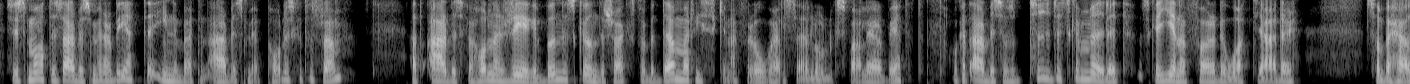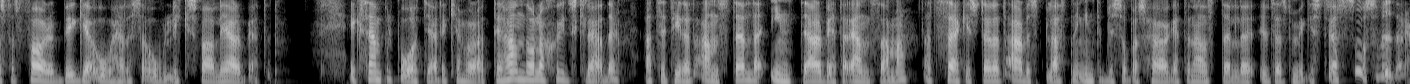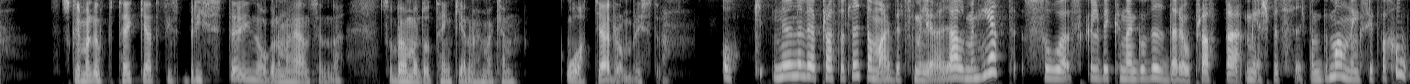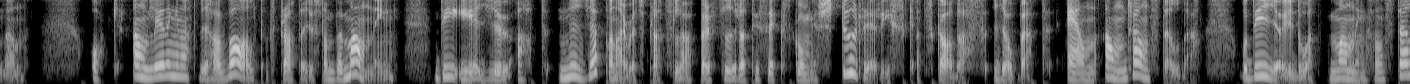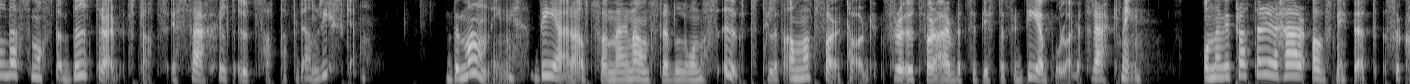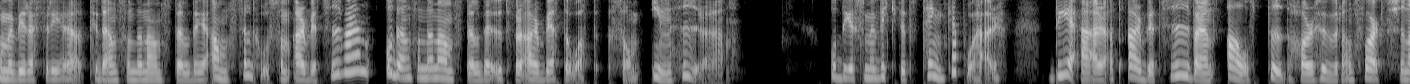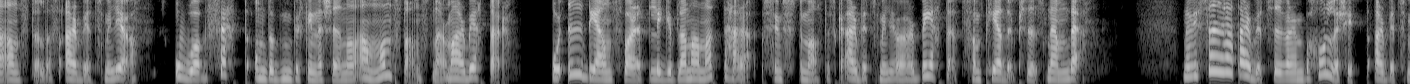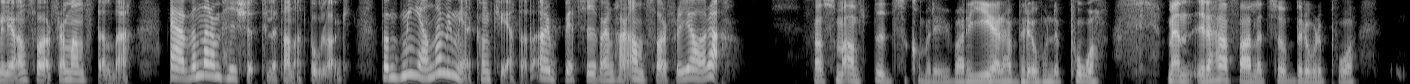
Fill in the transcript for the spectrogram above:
Systematiskt arbetsmiljöarbete innebär att en arbetsmiljöpolicy ska tas fram, att arbetsförhållanden regelbundet ska undersökas för att bedöma riskerna för ohälsa eller olycksfall i arbetet och att arbetsgivaren så tydligt som möjligt ska genomföra de åtgärder som behövs för att förebygga ohälsa och olycksfall i arbetet. Exempel på åtgärder kan vara att tillhandahålla skyddskläder, att se till att anställda inte arbetar ensamma, att säkerställa att arbetsbelastning inte blir så pass hög att den anställde utsätts för mycket stress och så vidare. Skulle man upptäcka att det finns brister i någon av de här hänseendena så behöver man då tänka igenom hur man kan åtgärda de bristerna. Och nu när vi har pratat lite om arbetsmiljö i allmänhet så skulle vi kunna gå vidare och prata mer specifikt om bemanningssituationen. Och anledningen att vi har valt att prata just om bemanning, det är ju att nya på en arbetsplats löper 4 till 6 gånger större risk att skadas i jobbet än andra anställda. Och det gör ju då att bemanningsanställda som ofta byter arbetsplats är särskilt utsatta för den risken. Bemanning, det är alltså när en anställd lånas ut till ett annat företag för att utföra arbetsuppgifter för det bolagets räkning. Och när vi pratar i det här avsnittet så kommer vi referera till den som den anställde är anställd hos som arbetsgivaren och den som den anställde utför arbete åt som inhyraren. Och det som är viktigt att tänka på här, det är att arbetsgivaren alltid har huvudansvaret för sina anställdas arbetsmiljö, oavsett om de befinner sig någon annanstans när de arbetar. Och i det ansvaret ligger bland annat det här systematiska arbetsmiljöarbetet som Peder precis nämnde. När vi säger att arbetsgivaren behåller sitt arbetsmiljöansvar för de anställda, även när de hyrs ut till ett annat bolag, vad menar vi mer konkret att arbetsgivaren har ansvar för att göra? Ja, som alltid så kommer det ju variera beroende på. Men i det här fallet så beror det på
